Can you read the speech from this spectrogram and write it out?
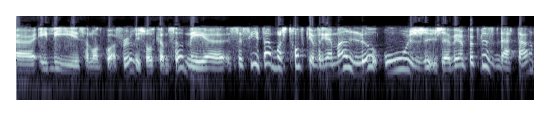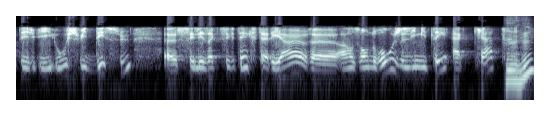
euh, et les salons de coiffure, les choses comme ça. Mais euh, ceci étant, moi je trouve que vraiment là où j'avais un peu plus d'attente et, où je suis déçu, euh, c'est les activités extérieures euh, en zone rouge limitées à quatre. Mhm.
